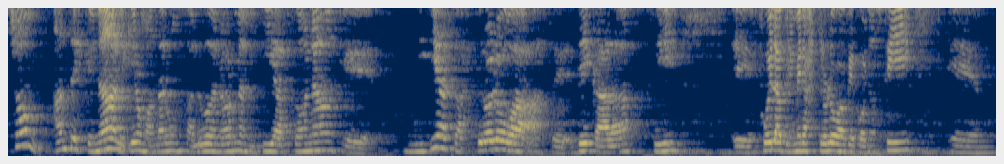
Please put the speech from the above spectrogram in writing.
Yo, antes que nada, le quiero mandar un saludo enorme a mi tía Zona, que mi tía es astróloga hace décadas, ¿sí? Eh, fue la primera astróloga que conocí. Eh,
